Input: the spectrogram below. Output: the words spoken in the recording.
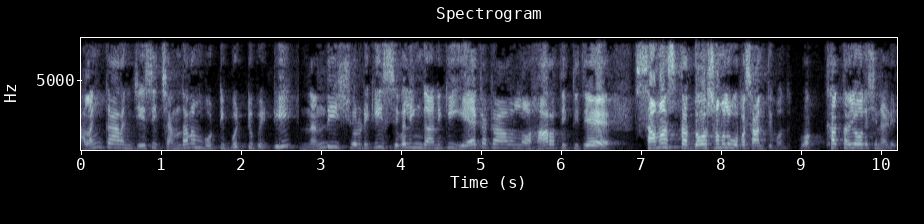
అలంకారం చేసి చందనం బొట్టి బొట్టు పెట్టి నందీశ్వరుడికి శివలింగానికి ఏకకాలంలో హారతిత్తితే సమస్త దోషములు ఉపశాంతి పొందు. ఒక్క త్రయోదశి నాడే.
